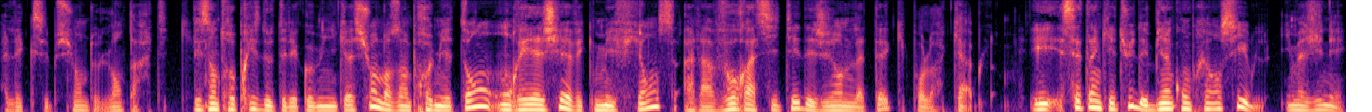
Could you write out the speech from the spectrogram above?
à l'exception de l'Antarctique. Les entreprises de télécommunications, dans un premier temps, ont réagi avec méfiance à la voracité des géants de la tech pour leurs câbles. Et cette inquiétude est bien compréhensible. Imaginez,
